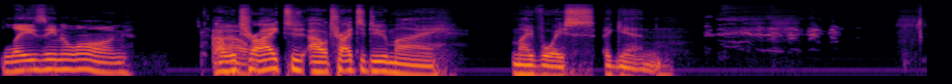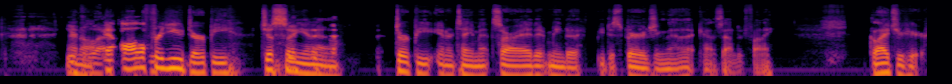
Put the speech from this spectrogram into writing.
blazing along. I will try to. I will try to do my my voice again. And all, all for you, Derpy. Just so you know, Derpy Entertainment. Sorry, I didn't mean to be disparaging that. That kind of sounded funny. Glad you're here.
